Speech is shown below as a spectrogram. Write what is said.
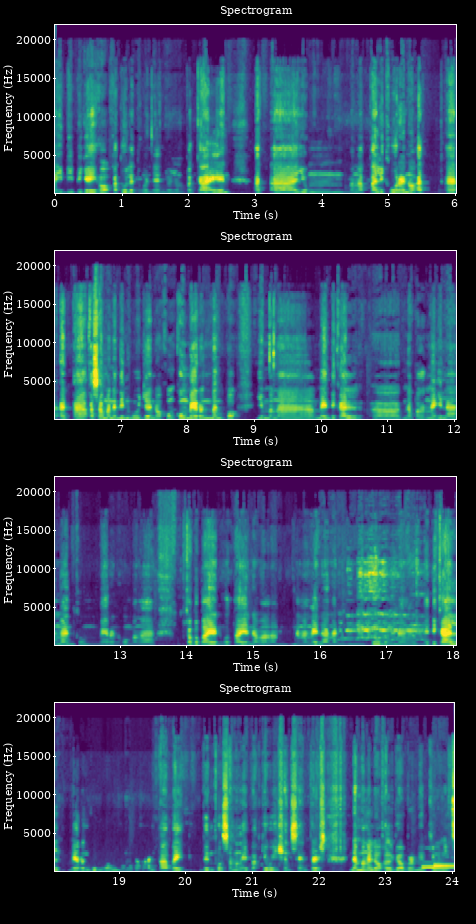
naibibigay ho katulad ho niyan yung, yung pagkain at uh, yung mga palikuran no at uh, uh, kasama na din ho dyan, no? kung, kung meron man po yung mga medical uh, na pangangailangan, kung meron ho mga kababayan ho tayo na mga nangangailangan ng tulong na medical, meron din ho mga nakaantabay din po sa mga evacuation centers ng mga local government units.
